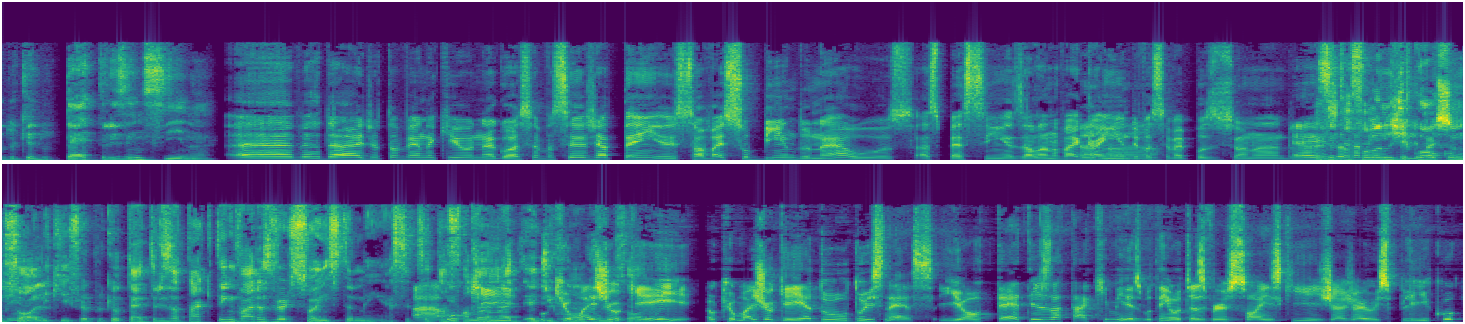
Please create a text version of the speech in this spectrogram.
do que do Tetris em si, né? É verdade. Eu tô vendo aqui o negócio é você já tem. Só vai subindo, né? Os, as pecinhas. Ela não vai caindo e você vai posicionando. É, né? Você tá falando de qual console, Kiffer? Porque o Tetris Attack tem várias versões também. Essa que ah, você tá falando que, é, é de o que eu mais joguei, o que eu mais joguei é do, do SNES. E é o Tetris Attack mesmo. Tem outras versões que já já eu explico.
